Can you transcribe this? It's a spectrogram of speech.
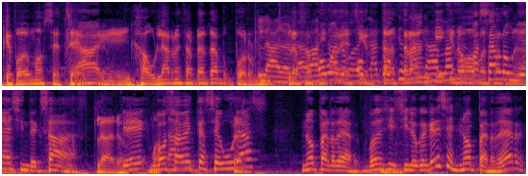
que podemos este, Claro. enjaular nuestra plata por Claro, un plazo la fijo vas y a- decir, está tranqui que no va a pasar pasarlo a nada". unidades indexadas. Claro. Que Bueno. vos sabés, te aseguras no perder. Vos decís, si lo que querés es no perder,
